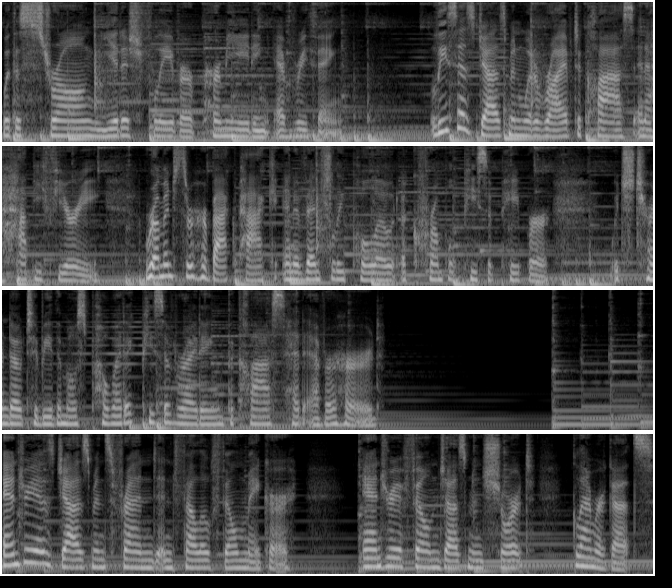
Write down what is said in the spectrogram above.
with a strong Yiddish flavor permeating everything. Lee says Jasmine would arrive to class in a happy fury, rummage through her backpack, and eventually pull out a crumpled piece of paper, which turned out to be the most poetic piece of writing the class had ever heard. Andrea is Jasmine's friend and fellow filmmaker. Andrea filmed Jasmine's short, Glamour Guts,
